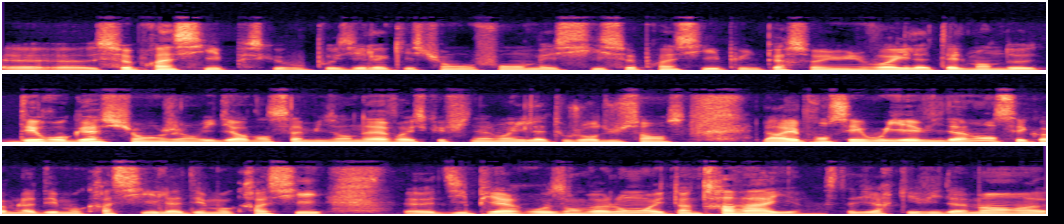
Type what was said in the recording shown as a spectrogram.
euh, ce principe, parce que vous posiez la question au fond, mais si ce principe, une personne, une voix, il a tellement de dérogations, j'ai envie de dire, dans sa mise en œuvre, est-ce que finalement il a toujours du sens? La réponse est oui, évidemment, c'est comme la démocratie. La démocratie, dit Pierre Rosanvallon, est un travail, c'est-à-dire qu'évidemment,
